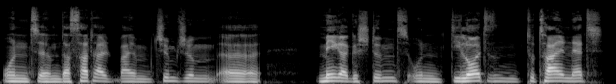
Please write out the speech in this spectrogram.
und ähm, das hat halt beim Gym Gym äh, mega gestimmt und die Leute sind total nett,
